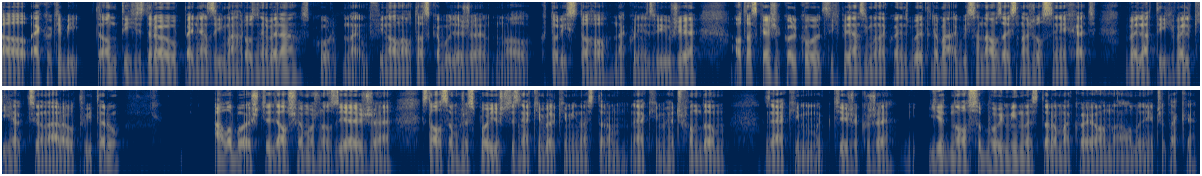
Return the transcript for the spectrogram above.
O, ako keby on tých zdrojov peňazí má hrozne veľa, skôr na, finálna otázka bude, že no, ktorý z toho nakoniec využije. A otázka je, že koľko vôbec tých peňazí mu nakoniec bude treba, ak by sa naozaj snažil si nechať veľa tých veľkých akcionárov Twitteru alebo ešte ďalšia možnosť je, že stále sa môže spojiť ešte s nejakým veľkým investorom, nejakým hedge fondom, s nejakým tiež akože jednoosobovým investorom, ako je on, alebo niečo také.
